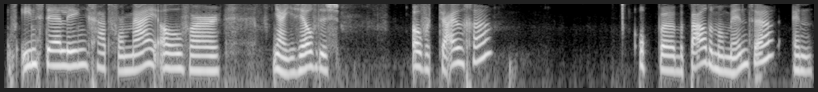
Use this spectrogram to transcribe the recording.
of instelling gaat voor mij over ja, jezelf dus overtuigen op uh, bepaalde momenten en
